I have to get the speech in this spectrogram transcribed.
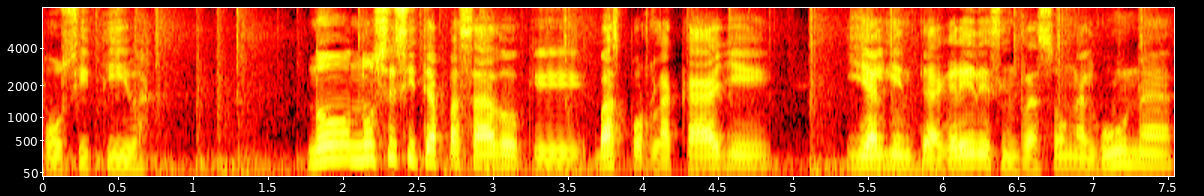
positiva. No, no sé si te ha pasado que vas por la calle y alguien te agrede sin razón alguna,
